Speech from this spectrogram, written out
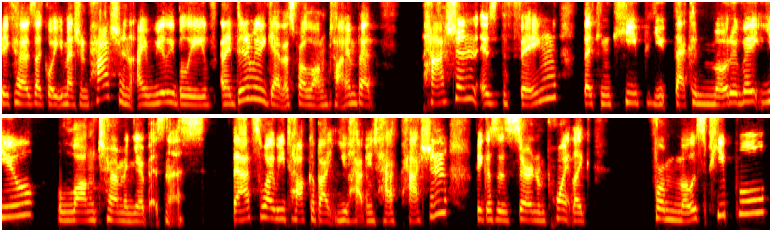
Because, like what you mentioned, passion, I really believe, and I didn't really get this for a long time, but passion is the thing that can keep you, that can motivate you long term in your business. That's why we talk about you having to have passion because at a certain point, like for most people,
